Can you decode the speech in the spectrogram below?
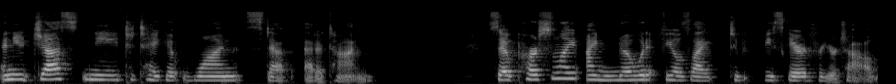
And you just need to take it one step at a time. So, personally, I know what it feels like to be scared for your child.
